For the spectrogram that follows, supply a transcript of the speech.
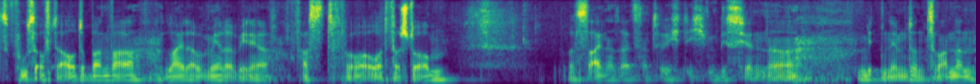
zu Fuß auf der Autobahn war, leider mehr oder weniger fast vor Ort verstorben. Was einerseits natürlich dich ein bisschen äh, mitnimmt und zum anderen,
